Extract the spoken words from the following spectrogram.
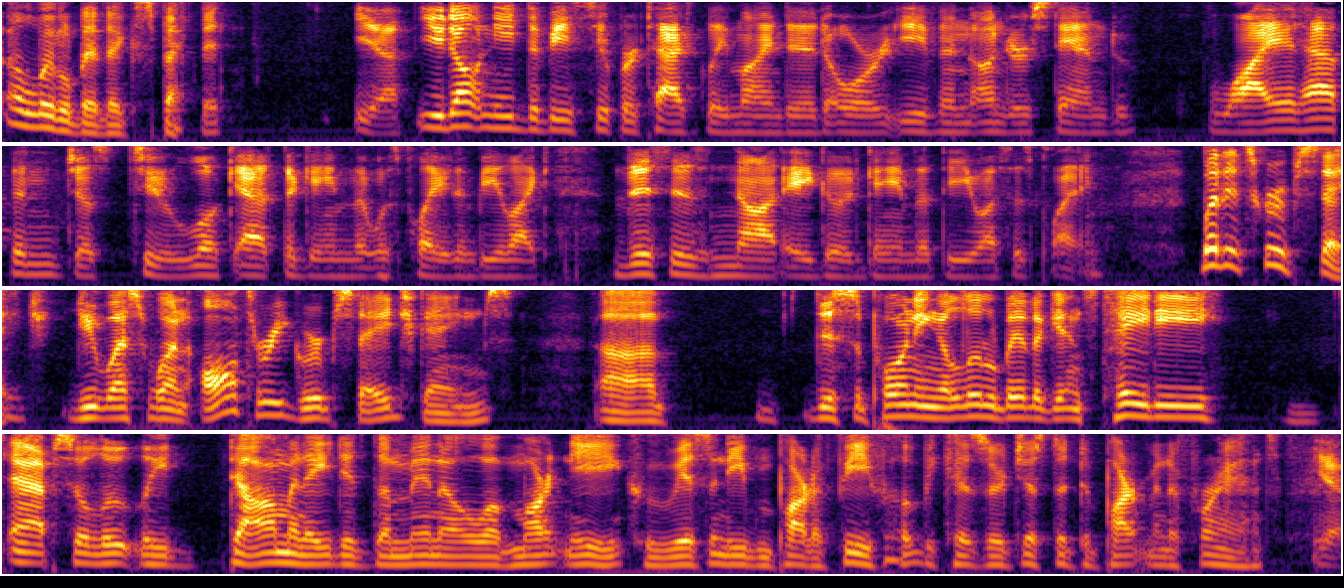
a little bit expected. yeah. You don't need to be super tactically minded or even understand why it happened just to look at the game that was played and be like, this is not a good game that the U.S. is playing. But it's group stage. The U.S. won all three group stage games. Uh, disappointing a little bit against Haiti. Absolutely dominated the minnow of Martinique, who isn't even part of FIFA because they're just a department of France. Yeah,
